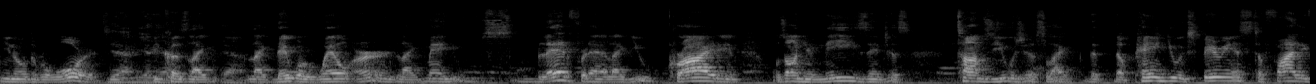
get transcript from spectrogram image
you know, the rewards. Yeah, yeah, yeah. Because like, Yeah. like they were well earned. Like man, you bled for that. Like you cried and was on your knees and just times you was just like the the pain you experienced to finally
